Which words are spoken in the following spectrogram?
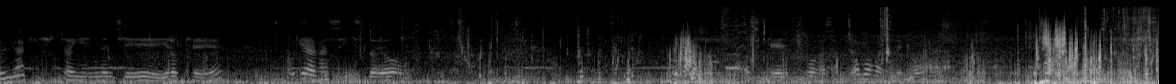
불야기 시장이 있는지 이렇게 뿌리 하나씩 있어요. 어저께 들어가서 쪄먹었는데 너무 맛있어. 오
